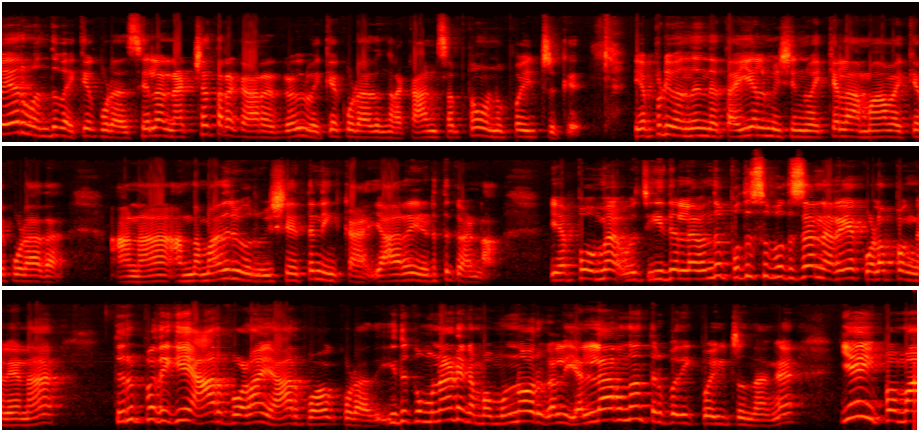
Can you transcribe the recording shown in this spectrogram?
பேர் வந்து வைக்கக்கூடாது. சில நட்சத்திரக்காரர்கள் வைக்கக்கூடாதுங்கிற கான்செப்டும் ஒன்று போயிட்டுருக்கு. எப்படி வந்து இந்த தையல் மிஷின் வைக்கலாமா வைக்கக்கூடாதா? ஆனால் அந்த மாதிரி ஒரு விஷயத்தை நீங்கள் க யாரும் எடுத்துக்க வேண்டாம் எப்போவுமே இதில் வந்து புதுசு புதுசாக நிறைய குழப்பங்கள். ஏன்னா திருப்பதிக்கு யார் போகலாம் யார் போகக்கூடாது. இதுக்கு முன்னாடி நம்ம முன்னோர்கள் எல்லாரும் தான் திருப்பதிக்கு போயிட்டு இருந்தாங்க. ஏன் இப்போமா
